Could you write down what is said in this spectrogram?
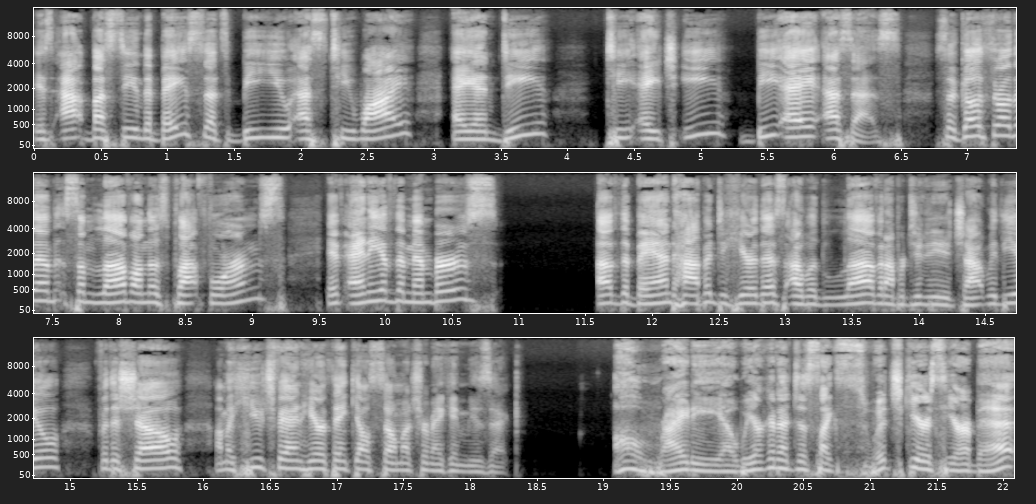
is at Busty the Bass. That's B U S T Y A N D T H E B A S S. So go throw them some love on those platforms. If any of the members of the band happen to hear this, I would love an opportunity to chat with you for the show. I'm a huge fan here. Thank y'all so much for making music. Alrighty, uh, we are gonna just like switch gears here a bit,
